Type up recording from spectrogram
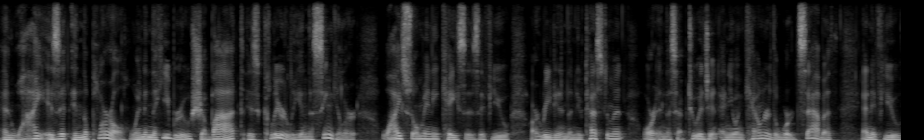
And why is it in the plural when in the Hebrew Shabbat is clearly in the singular? Why so many cases if you are reading in the New Testament or in the Septuagint and you encounter the word Sabbath, and if you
